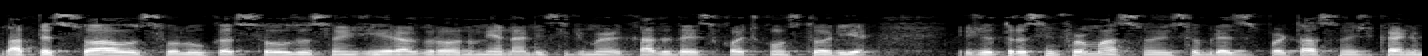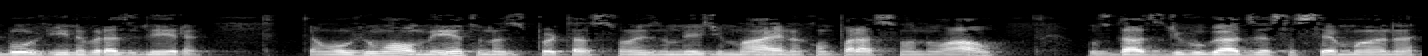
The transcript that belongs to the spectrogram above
Olá pessoal, eu sou Lucas Souza, sou engenheiro agrônomo e analista de mercado da Scott Consultoria e hoje eu trouxe informações sobre as exportações de carne bovina brasileira. Então houve um aumento nas exportações no mês de maio na comparação anual. Os dados divulgados essa semana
